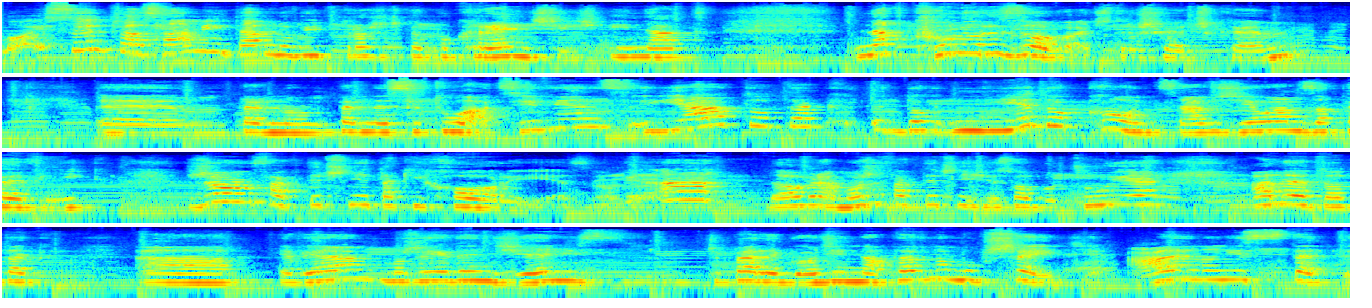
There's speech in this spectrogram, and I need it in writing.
mój syn czasami tam lubi troszeczkę pokręcić i nad, nadkoloryzować troszeczkę pewną, pewne sytuacje, więc ja to tak do, nie do końca wzięłam za pewnik, że on faktycznie taki chory jest. Mówię, a dobra, może faktycznie się słabo czuje, ale to tak, a, ja wiem, może jeden dzień czy parę godzin na pewno mu przejdzie, ale no niestety,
